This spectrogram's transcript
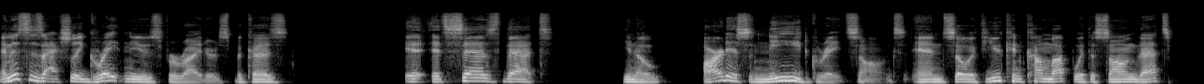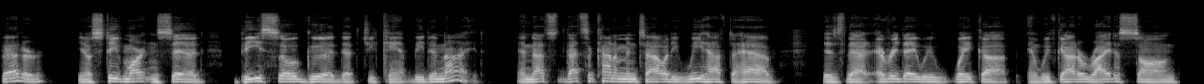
And this is actually great news for writers because it, it says that you know, artists need great songs. And so if you can come up with a song that's better, you know, Steve Martin said, be so good that you can't be denied. And that's that's the kind of mentality we have to have is that every day we wake up and we've got to write a song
